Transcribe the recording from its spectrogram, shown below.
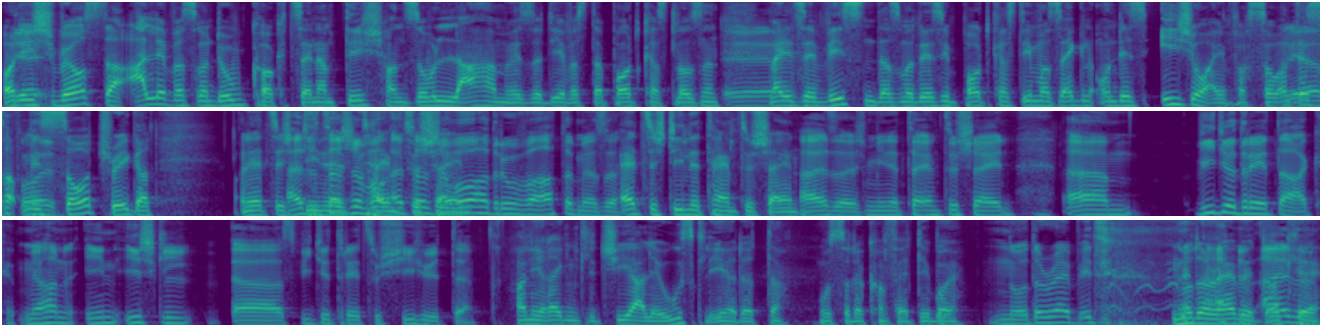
Und ich schwör's dir, alle, was rundum gehockt sind am Tisch, haben so lachen müssen, die, was der Podcast hören, Äh. weil sie wissen, dass wir das im Podcast immer sagen. Und es ist schon einfach so. Und Ja, das hat voll. mich so triggert. Und jetzt ist Also, jetzt deine du Time jetzt to hast du. Woche drauf warten müssen. Jetzt ist deine Time to shine. Also, ist meine Time to shine. Ähm, Videodrehtag. Wir haben in Ischgl äh, das Videodreh zu Skihütte. Habe ich eigentlich die Ski alle ausgeliehen dort, außer der Konfetti-Boy. Nur der Rabbit. Nur der Rabbit, okay.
